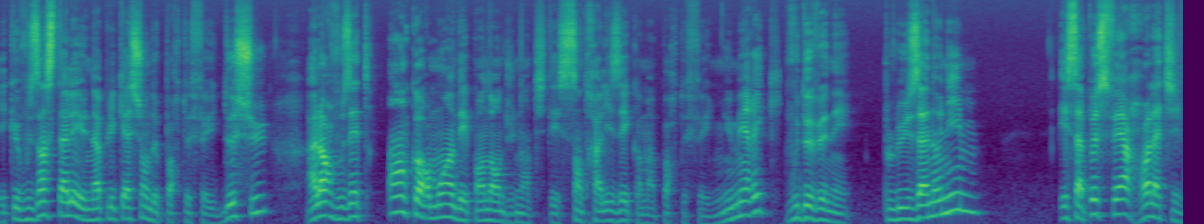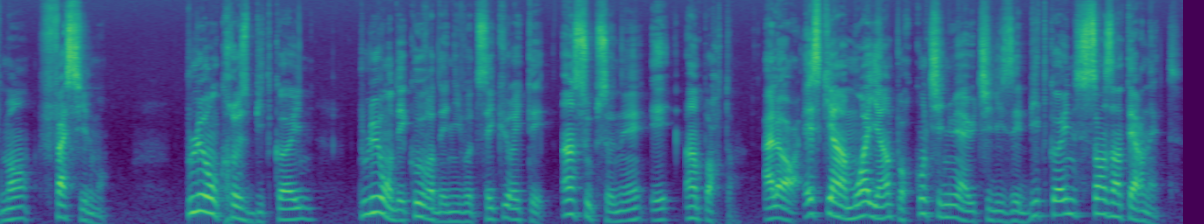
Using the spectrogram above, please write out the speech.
et que vous installez une application de portefeuille dessus, alors vous êtes encore moins dépendant d'une entité centralisée comme un portefeuille numérique, vous devenez plus anonyme, et ça peut se faire relativement facilement. Plus on creuse Bitcoin, plus on découvre des niveaux de sécurité insoupçonnés et importants. Alors, est-ce qu'il y a un moyen pour continuer à utiliser Bitcoin sans Internet?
